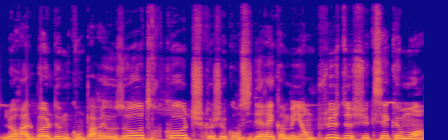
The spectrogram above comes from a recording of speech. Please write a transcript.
Le ras-le-bol de me comparer aux autres coachs que je considérais comme ayant plus de succès que moi.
